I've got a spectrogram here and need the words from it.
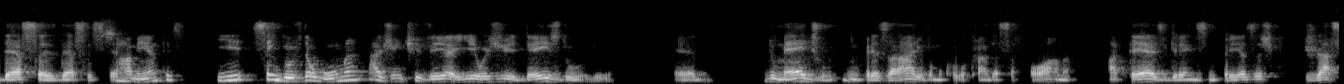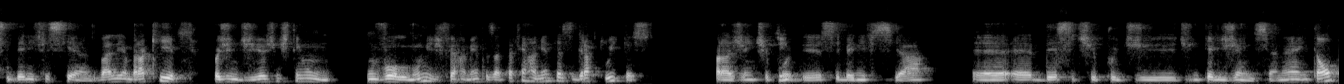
dessas, dessas ferramentas e, sem dúvida alguma, a gente vê aí hoje, desde o do, é, do médio empresário, vamos colocar dessa forma, até as grandes empresas já se beneficiando. Vale lembrar que, hoje em dia, a gente tem um, um volume de ferramentas, até ferramentas gratuitas, para a gente Sim. poder se beneficiar é, é, desse tipo de, de inteligência. Né? Então,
